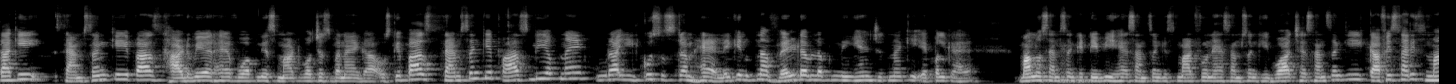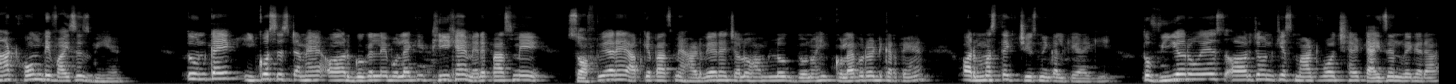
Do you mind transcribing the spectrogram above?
ताकि सैमसंग के पास हार्डवेयर है, वो अपने स्मार्ट वॉचेस बनाएगा। उसके पास सैमसंग के पास भी अपना एक पूरा इकोसिस्टम है, लेकिन उतना वेल डेवलप नहीं है जितना कि एप्पल का है। मान लो सैमसंग की टीवी है सैमसंग की स्मार्टफ़ोन है सैमसंग की वॉच है सैमसंग की काफ़ी सारी स्मार्ट होम डिवाइसेस भी हैं। तो उनका एक इकोसिस्टम है और गूगल ने बोला कि ठीक है, मेरे पास में सॉफ्टवेयर है, आपके पास में हार्डवेयर है, चलो हम लोग दोनों ही कोलेबोरेट करते हैं और मस्त एक चीज़ निकल के आएगी। तो वी आर और जो उनके स्मार्ट वॉच है टाइजन वगैरह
